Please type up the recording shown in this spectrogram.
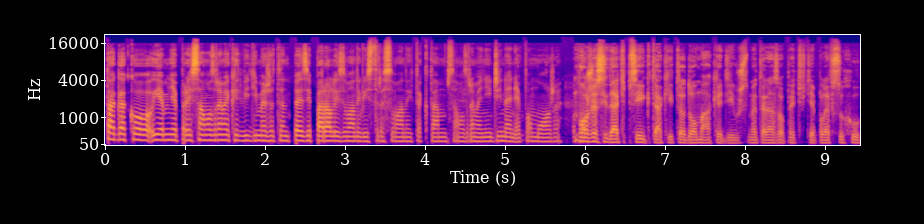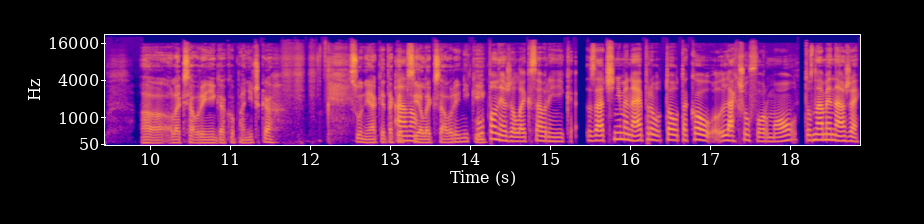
tak ako jemne pre samozrejme, keď vidíme, že ten pes je paralizovaný, vystresovaný, tak tam samozrejme nič iné nepomôže. Môže si dať psík takýto doma, keď už sme teraz opäť v teple, v suchu, uh, ako panička? Sú nejaké také Áno. psie lexauriniky? Úplne, že lexaurinik. Začníme najprv tou takou ľahšou formou. To znamená, že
